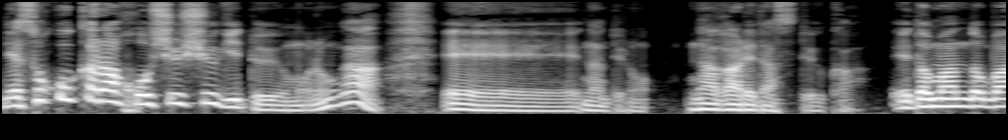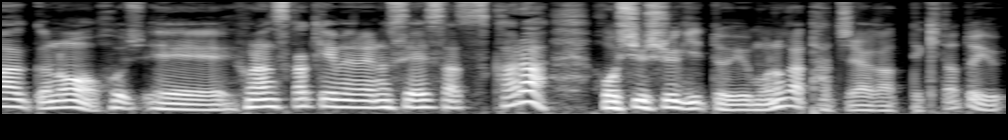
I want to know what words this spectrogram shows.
で、そこから保守主義というものが、えー、なんていうの、流れ出すというか、エドマンドバークの、えー、フランス革命の政策から保守主義というものが立ち上がってきたという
